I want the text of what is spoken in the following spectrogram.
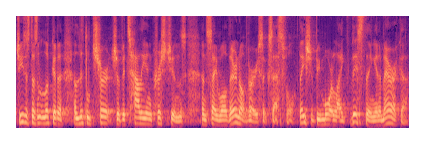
Jesus doesn't look at a, a, little church of Italian Christians and say, well, they're not very successful. They should be more like this thing in America.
